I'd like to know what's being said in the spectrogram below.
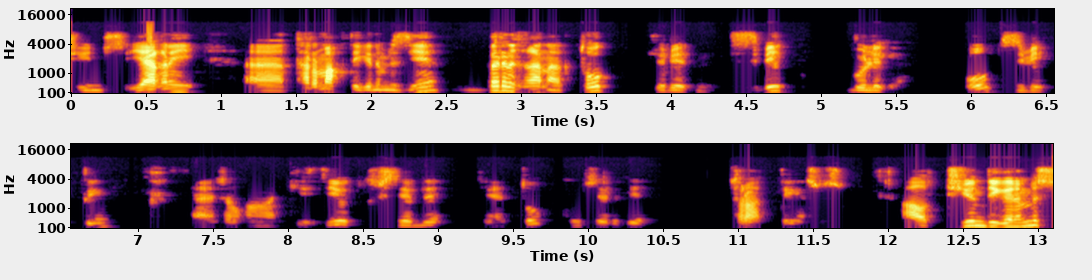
түйіндісі яғни ә, тармақ дегеніміз не бір ғана ток жүретін тізбек бөлігі. Ол тізбектің ә, жалғанған кезде өткізгіштерде және ток көздері тұрады деген сөз. Ал түйін дегеніміз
